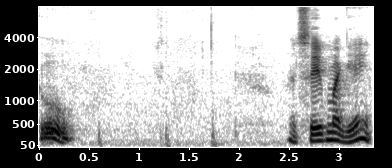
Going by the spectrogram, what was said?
Cool. Let's save my game.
